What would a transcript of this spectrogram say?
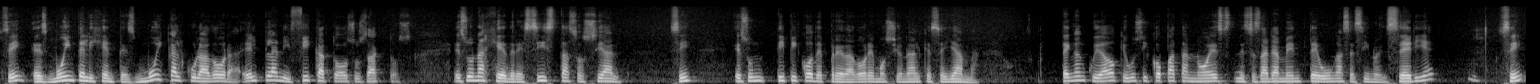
¿sí? Es muy inteligente, es muy calculadora, él planifica todos sus actos, es un ajedrecista social, ¿sí? Es un típico depredador emocional que se llama. Tengan cuidado que un psicópata no es necesariamente un asesino en serie, ¿sí?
